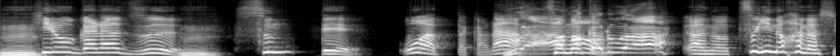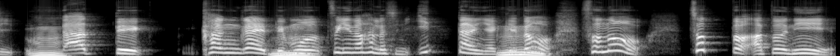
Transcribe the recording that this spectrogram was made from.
うん。広がらず、うん、すんって終わったかうらわそのかるわあの次の話だって考えて、うん。もう次の話に行ったんやけど、うん。そのちょっと後に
